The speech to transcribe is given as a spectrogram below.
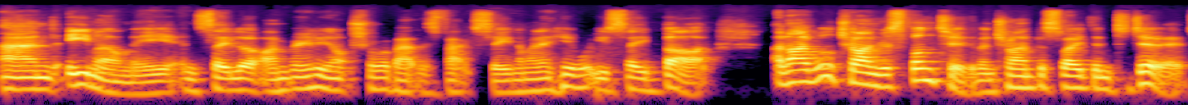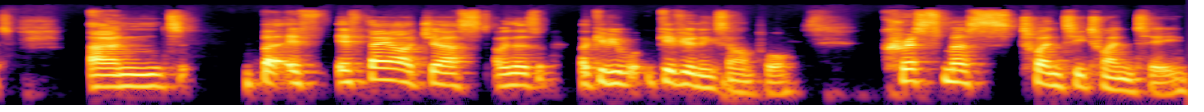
and email me and say look i'm really not sure about this vaccine i mean i hear what you say but and I will try and respond to them and try and persuade them to do it. And but if if they are just, I mean, there's I'll give you give you an example. Christmas 2020,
